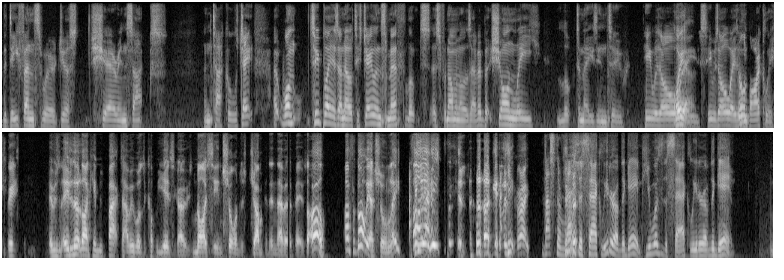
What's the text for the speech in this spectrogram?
The defense were just sharing sacks and tackles. Jay, uh, one, two players I noticed. Jaylon Smith looked as phenomenal as ever, but Sean Lee looked amazing too. He was always, yeah. he was always on Barkley. It was. It looked like he was back to how he was a couple of years ago. It was nice seeing Sean just jumping in there a bit. It was like, oh, I forgot we had Sean Lee. Oh yeah, he's brilliant. like it was He- great. That's the he was the sack leader of the game. He was the sack leader of the game.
